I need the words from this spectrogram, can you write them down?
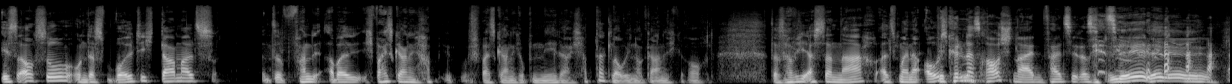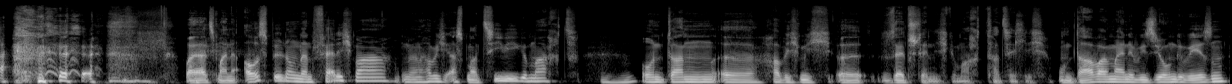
ist auch so und das wollte ich damals Fand, aber ich weiß gar nicht, hab, ich weiß gar nicht, ob nee, da ich habe da glaube ich noch gar nicht geraucht. Das habe ich erst danach, als meine Ausbildung. Wir können das rausschneiden, falls ihr das jetzt. Nee, nee, nee. nee. Weil als meine Ausbildung dann fertig war, und dann habe ich erstmal Zivi gemacht mhm. und dann äh, habe ich mich äh, selbstständig gemacht tatsächlich. Und da war meine Vision gewesen,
